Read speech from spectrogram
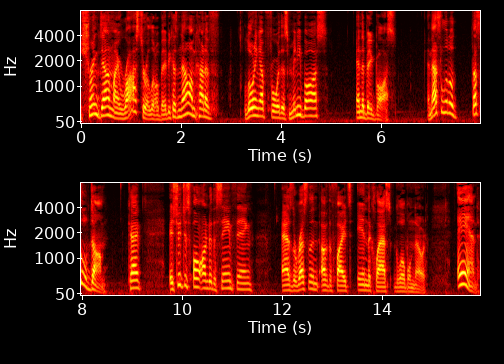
shrink down my roster a little bit because now I'm kind of loading up for this mini boss and the big boss. And that's a little that's a little dumb. Okay? It should just fall under the same thing as the rest of the, of the fights in the class global node. And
